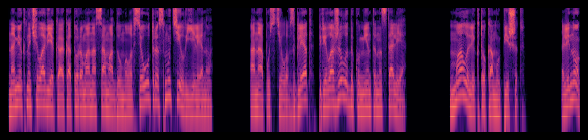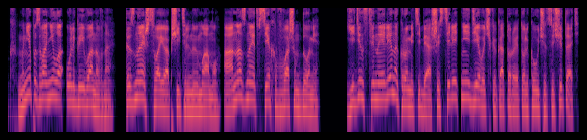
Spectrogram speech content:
Намек на человека, о котором она сама думала все утро, смутил Елену. Она опустила взгляд, переложила документы на столе. Мало ли кто кому пишет. Ленок, мне позвонила Ольга Ивановна. Ты знаешь свою общительную маму, а она знает всех в вашем доме. Единственная Лена, кроме тебя, шестилетняя девочка, которая только учится читать.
